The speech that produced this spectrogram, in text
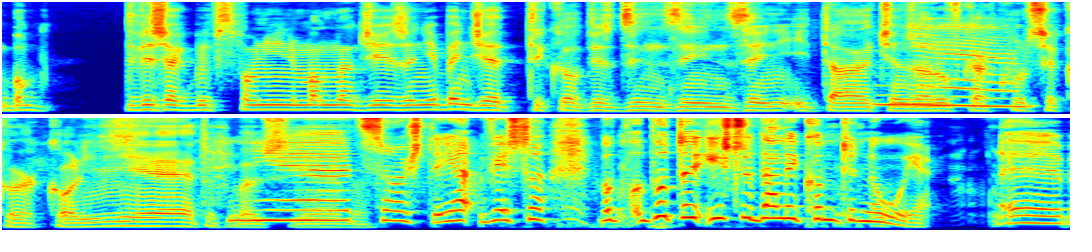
bo wiesz, jakby wspomnienie, mam nadzieję, że nie będzie tylko, wiesz, dzyń, dzyń, dzyń i ta ciężarówka, Nie. kurczę, Coca-Coli. Nie, to chyba już nie. Nie, no. coś to. Ja, wiesz co, bo, bo to jeszcze dalej kontynuuję. E,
